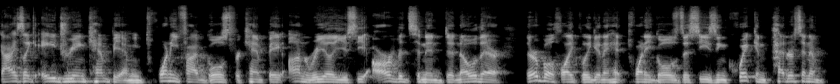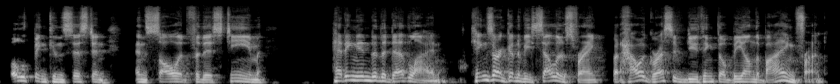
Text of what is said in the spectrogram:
Guys like Adrian Kempe, I mean, 25 goals for Kempe, unreal. You see Arvidsson and Danault there. They're both likely going to hit 20 goals this season. Quick and Petersen have both been consistent and solid for this team. Heading into the deadline, Kings aren't going to be sellers, Frank, but how aggressive do you think they'll be on the buying front?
